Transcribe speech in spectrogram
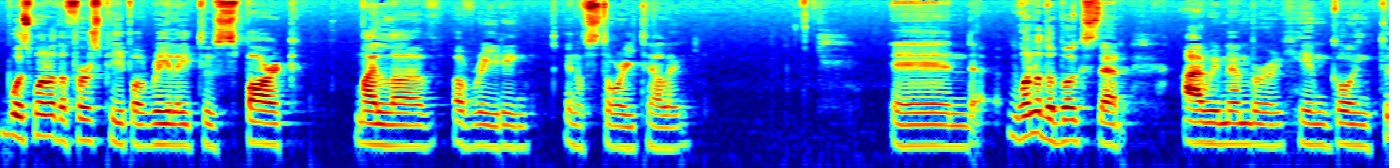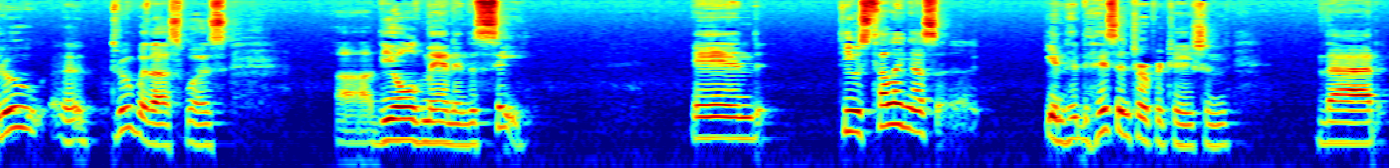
was one of the first people really to spark my love of reading and of storytelling. And one of the books that I remember him going through uh, through with us was uh, The Old Man and the Sea. And he was telling us uh, in his interpretation that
